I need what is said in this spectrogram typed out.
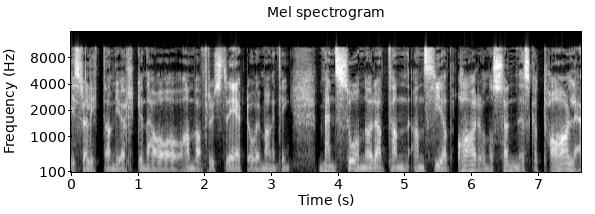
israelittene i ørkenen, og han var frustrert over mange ting. Men så, når han, han sier at Aron og sønnene skal tale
